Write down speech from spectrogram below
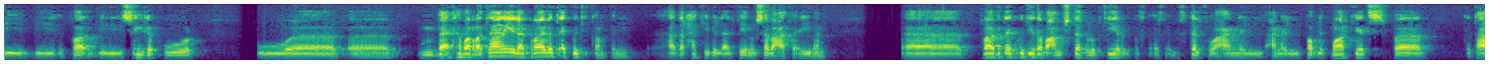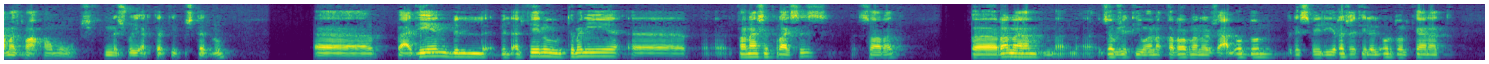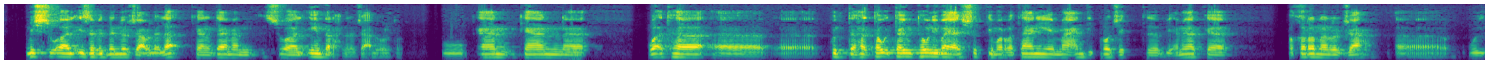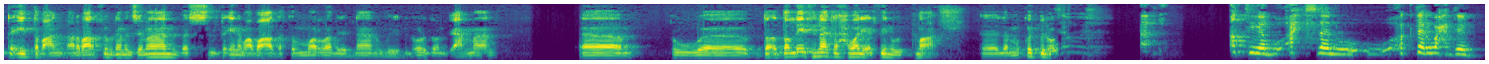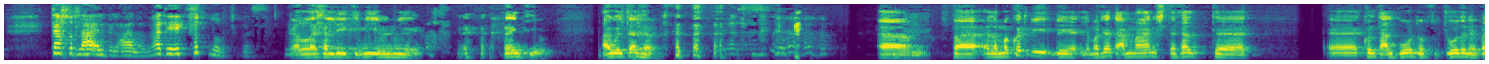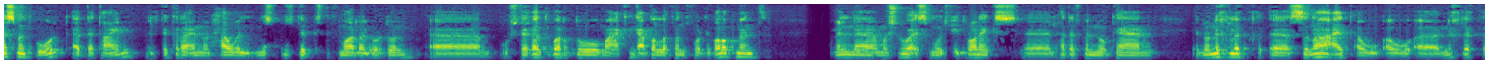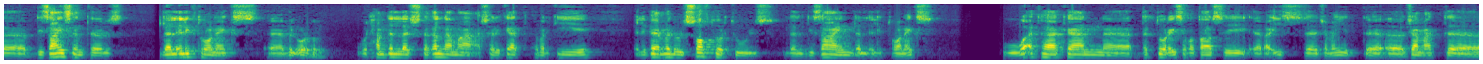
بسنغافور وبعتها مرة ثانية ل private equity company هذا الحكي بال 2007 تقريبا. private equity طبعا بيشتغلوا كثير بيختلفوا عن ال عن ال public markets فتعاملت معهم وشفنا شوي أكثر كيف بيشتغلوا. بعدين بال بال 2008 financial crisis صارت. فرنا زوجتي وأنا قررنا نرجع الأردن. بالنسبة لي رجعتي للأردن كانت مش سؤال إذا بدنا نرجع ولا لا كان دائما السؤال ايمتى رح نرجع الأردن. وكان كان وقتها كنت توني بايع الشركة مرة ثانية ما عندي project بأمريكا فقررنا نرجع. والتقيت طبعا أنا بعرف لبنان من زمان بس التقينا مع بعض أكثر من مره بلبنان وبالأردن بعمان. وضليت هناك لحوالي 2012 لما كنت بالاردن أطيب وأحسن وأكثر وحدة تاخذ العقل بالعالم. هذه هيك footnote بس. الله يخليكي 100% thank you I will tell her. فلما كنت بي بي لما رجعت عمان اشتغلت كنت على ال board في ال Jordan Investment Board at the time الفكرة إنه نحاول نجذب استثمار للأردن واشتغلت برضه مع King عبد الله Fund for Development عملنا مشروع اسمه جيترونكس الهدف منه كان إنه نخلق صناعة أو أو نخلق design centers لل electronics بالأردن. والحمد لله اشتغلنا مع شركات أمريكية اللي بيعملوا ال software tools لل design لل electronics ووقتها كان الدكتور عيسى بطارسي رئيس جمعية جامعة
